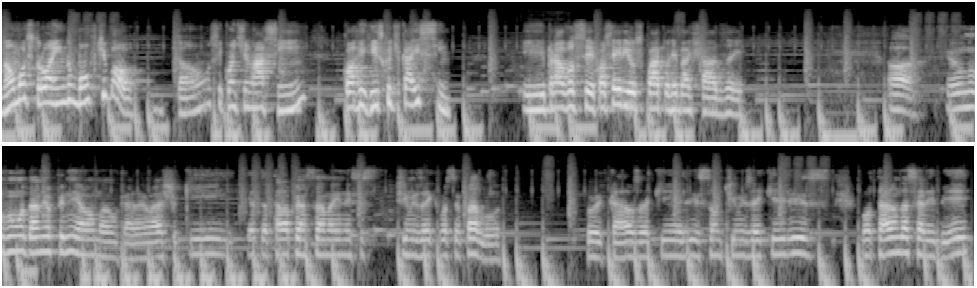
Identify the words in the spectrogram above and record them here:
não mostrou ainda um bom futebol. Então, se continuar assim, corre risco de cair sim. E para você, qual seriam os quatro rebaixados aí? Ó, eu não vou mudar minha opinião, não, cara. Eu acho que eu tava pensando aí nesses times aí que você falou. Por causa que eles são times aí que eles voltaram da Série B,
